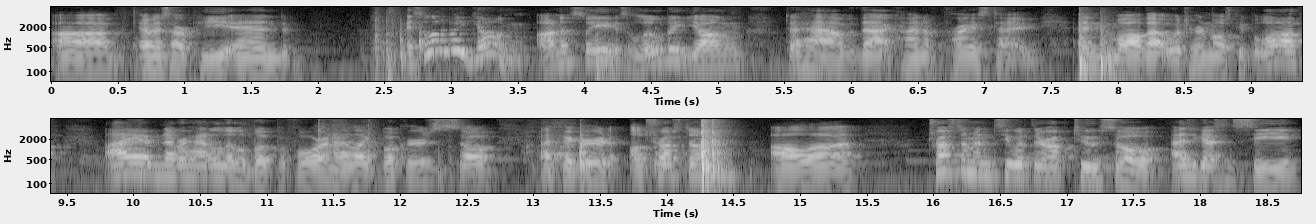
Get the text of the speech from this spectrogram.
uh, MSRP, and it's a little bit young. Honestly, it's a little bit young to have that kind of price tag. And while that would turn most people off, I have never had a little book before, and I like Booker's, so I figured I'll trust them. I'll uh, trust them and see what they're up to. So as you guys can see,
